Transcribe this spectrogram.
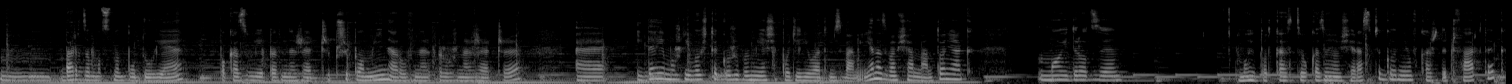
mm, bardzo mocno buduje, pokazuje pewne rzeczy, przypomina różne, różne rzeczy e, i daje możliwość tego, żebym ja się podzieliła tym z Wami. Ja nazywam się Anna Antoniak. Moi drodzy, moje podcasty ukazują się raz w tygodniu, w każdy czwartek.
